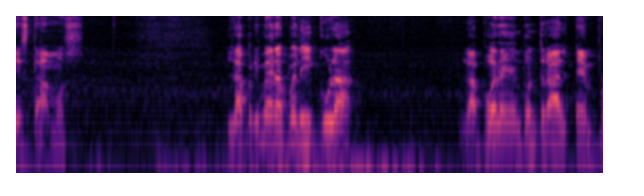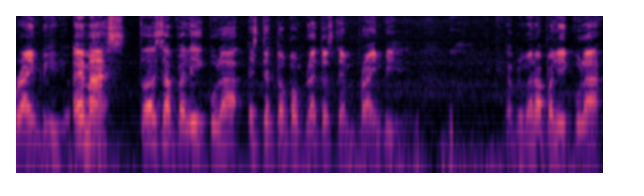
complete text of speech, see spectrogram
estamos. La primera película la pueden encontrar en Prime Video. Es más, toda esa película, este todo completo está en Prime Video. La primera película,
